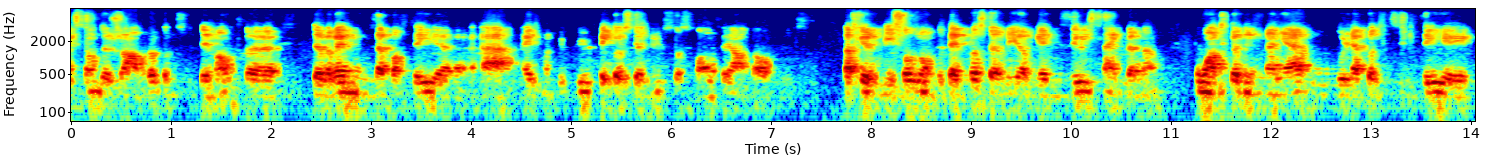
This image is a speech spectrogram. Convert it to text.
de ce genre-là, comme tu le démontres, euh, devraient nous apporter euh, à être un peu plus précautionneux sur ce qu'on fait encore plus. Parce que les choses vont peut-être pas se réorganiser simplement, ou en tout cas d'une manière où la productivité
